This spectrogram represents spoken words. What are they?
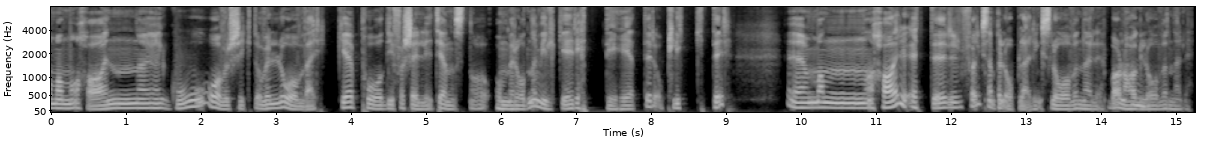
og man må ha en eh, god oversikt over lovverket på de forskjellige tjenesteområdene, hvilke rettigheter og plikter Eh, man har etter for eksempel opplæringsloven eller barnehageloven eller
